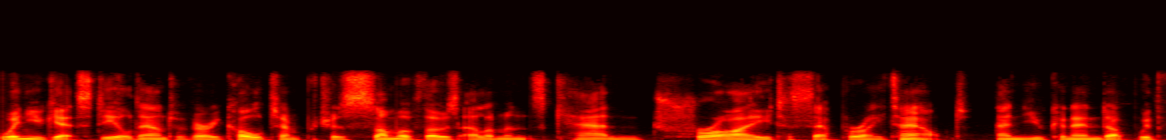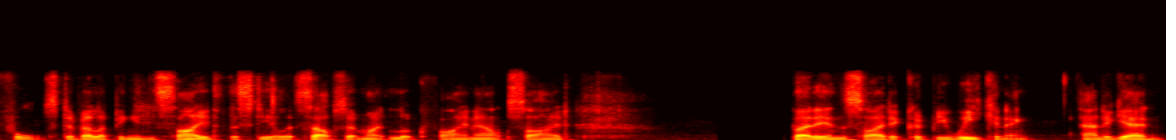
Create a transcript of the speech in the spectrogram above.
when you get steel down to very cold temperatures, some of those elements can try to separate out, and you can end up with faults developing inside the steel itself. So it might look fine outside, but inside it could be weakening. And again,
